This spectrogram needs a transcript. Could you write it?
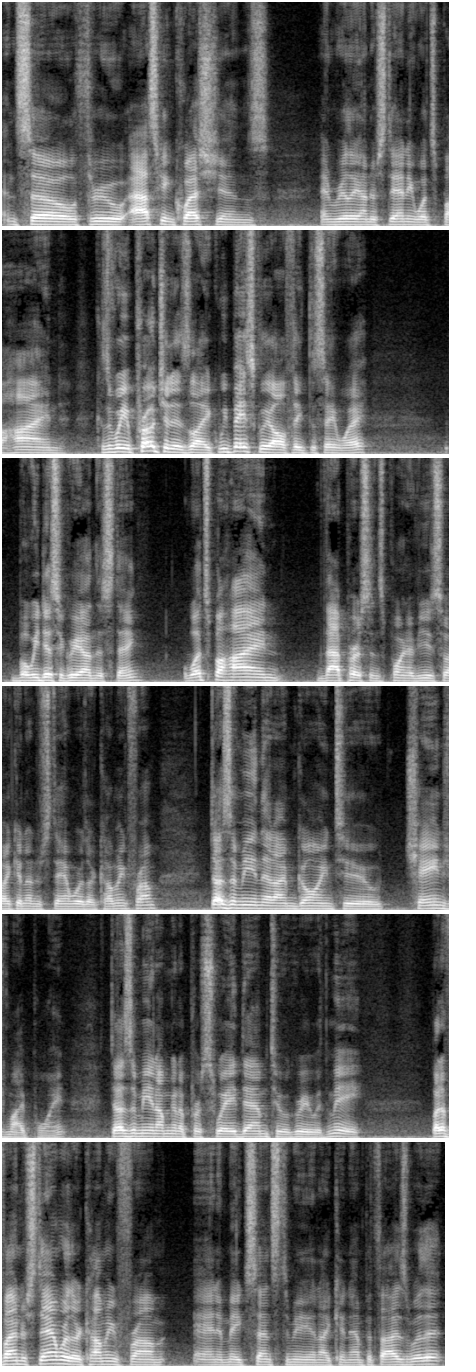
And so, through asking questions and really understanding what's behind, because if we approach it as like we basically all think the same way, but we disagree on this thing, what's behind that person's point of view so I can understand where they're coming from doesn't mean that I'm going to change my point. Doesn't mean I'm going to persuade them to agree with me. But if I understand where they're coming from and it makes sense to me and I can empathize with it,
